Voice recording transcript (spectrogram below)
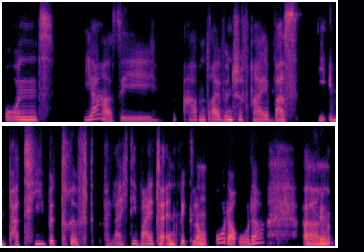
und ja, Sie haben drei Wünsche frei, was die Empathie betrifft, vielleicht die Weiterentwicklung oder oder. Ähm, okay.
